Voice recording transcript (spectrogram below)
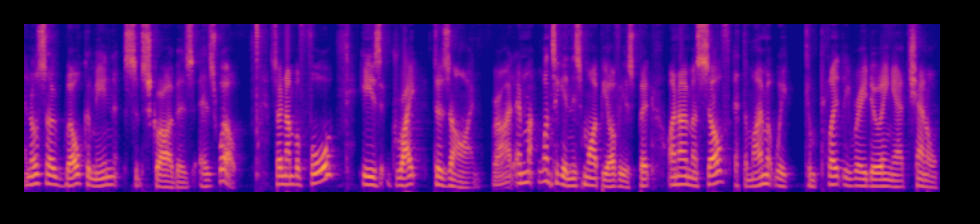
and also welcome in subscribers as well. So number four is great design, right? And once again, this might be obvious, but I know myself at the moment we're completely redoing our channel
